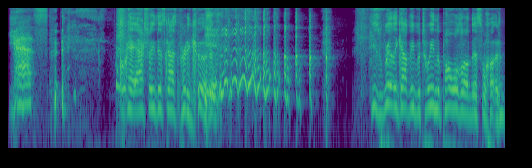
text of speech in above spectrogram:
Yes. Okay, actually, this guy's pretty good. He's really got me between the poles on this one.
